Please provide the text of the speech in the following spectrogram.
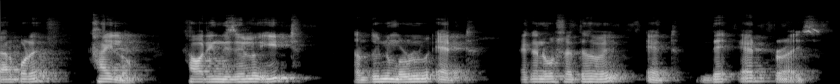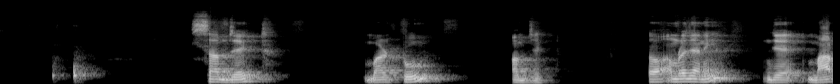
তারপরে খাইলো। খাওয়ার ইংরেজি হলো ইট আর দুই নম্বর হলো এট এখানে বসাতে হবে ate they ate rice subject বার টু অবজেক্ট তো আমরা জানি যে বার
